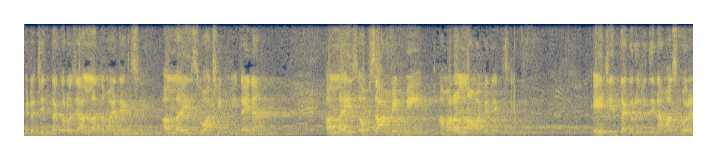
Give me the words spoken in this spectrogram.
এটা চিন্তা করো যে আল্লাহ তোমায় দেখছে। আল্লাহ ইজ ওয়াচিং মি তাই না? আল্লাহ ইজ অবজার্ভিং মি আমার আল্লাহ আমাকে দেখছে। এই চিন্তা করে যদি নামাজ পড়েন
